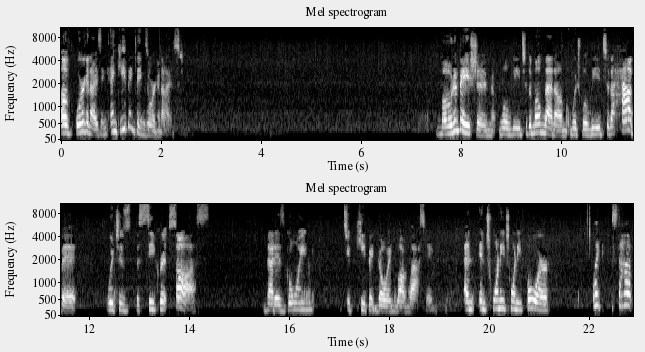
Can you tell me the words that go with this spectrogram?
of organizing and keeping things organized. Motivation will lead to the momentum, which will lead to the habit, which is the secret sauce that is going to keep it going long lasting. And in 2024, like, stop.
